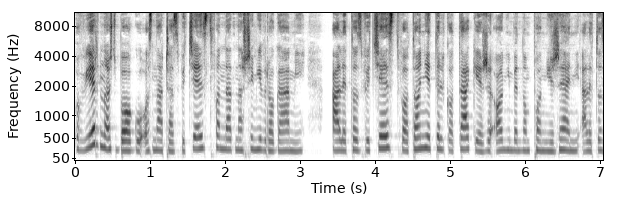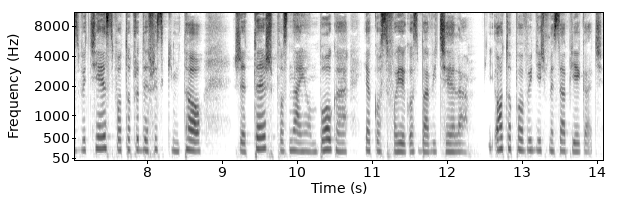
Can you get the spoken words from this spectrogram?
Bo wierność Bogu oznacza zwycięstwo nad naszymi wrogami, ale to zwycięstwo to nie tylko takie, że oni będą poniżeni, ale to zwycięstwo to przede wszystkim to, że też poznają Boga jako swojego Zbawiciela. I o to powinniśmy zabiegać.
